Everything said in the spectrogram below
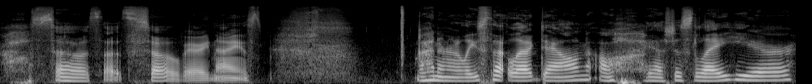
Oh, so, so, so very nice. Go ahead and release that leg down. Oh, yes, just lay here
